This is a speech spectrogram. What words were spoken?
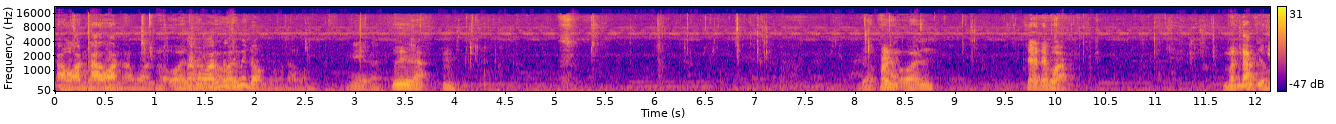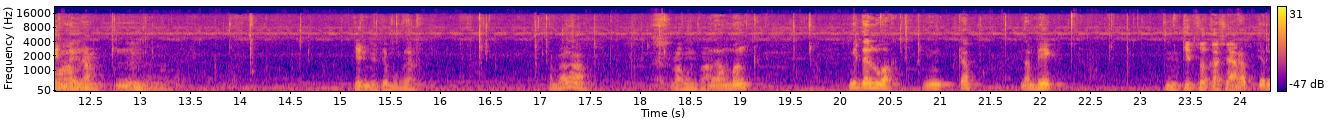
ข้าวอ่อนข้าวอ่อนคาวันข้าวอ่อนคาวันมันจะไม่ดอกหรอกคาวันนี่เลยนี่ละดอกข้าวอ่อนแสบได้ป่ะมันดับกลินเลยน้ำอืมอืม กินอยู่จมูกเลยทำไมอะลองมึงก่อนลองมึงมีแต่ลวกกับน้ำพริกอืมกินสดกับแสบครับจน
